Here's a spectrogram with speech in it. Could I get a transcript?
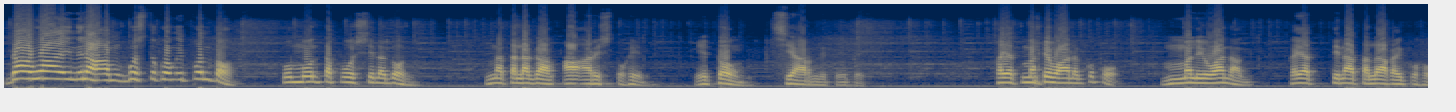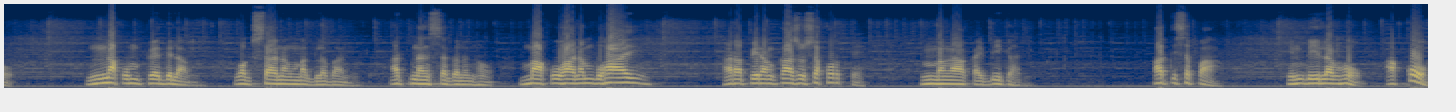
gawain nila, ang gusto kong ipunto, pumunta po sila doon na talagang aarestuhin itong si Arne Tevez. Kaya't maliwanag ko po, maliwanag, kaya't tinatalakay ko ho, na kung pwede lang, wag sanang maglaban. At nang sa ganun ho, makuha ng buhay, harapin ang kaso sa korte, mga kaibigan. At isa pa, hindi lang ho, ako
